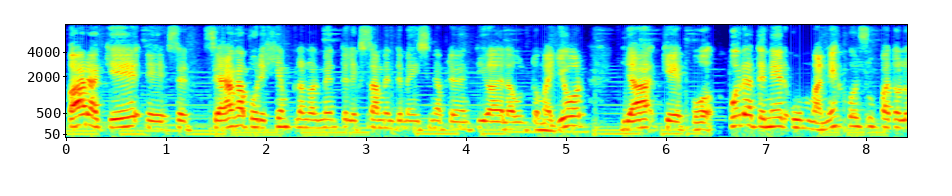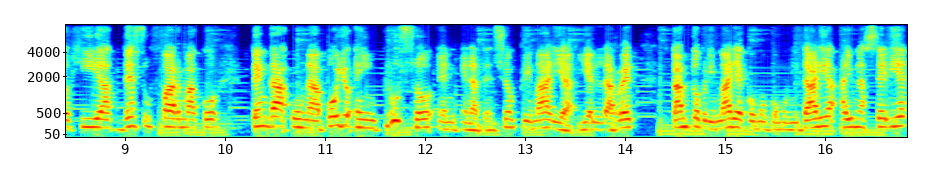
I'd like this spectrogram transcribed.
para que eh, se, haga, por ejemplo, anualmente el examen de medicina preventiva del adulto mayor, ya que pueda tener un manejo de sus patologías, de su fármaco, tenga un apoyo e incluso en, atención primaria y en la red, tanto primaria como comunitaria, hay una serie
